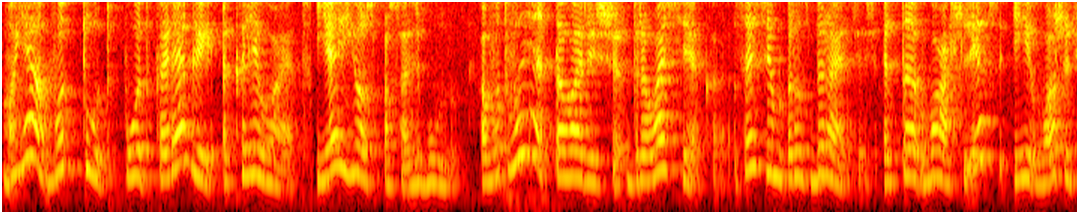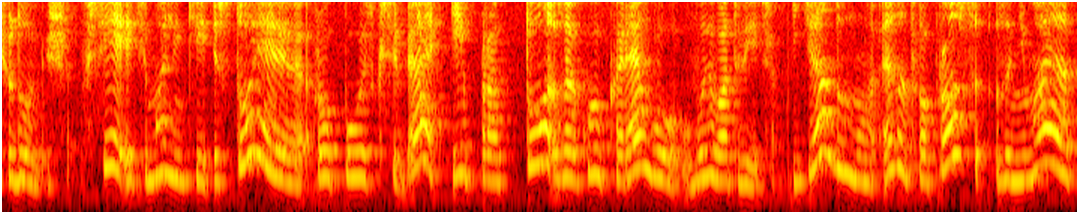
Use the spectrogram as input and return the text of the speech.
Моя вот тут, под корягой, околевает. Я ее спасать буду. А вот вы, товарищи дровосека, с этим разбирайтесь. Это ваш лес и ваше чудовище. Все эти маленькие истории про поиск себя и про то, за какую корягу вы в ответе. Я думаю, этот вопрос занимает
